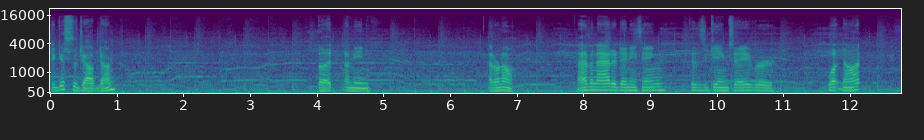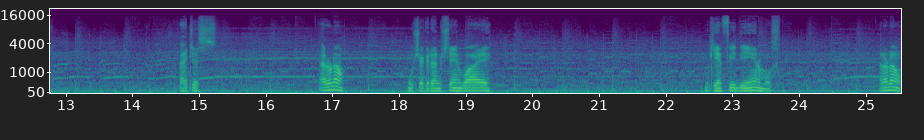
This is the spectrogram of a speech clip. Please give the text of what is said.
It gets the job done. But, I mean, I don't know. I haven't added anything to this game save or whatnot. I just, I don't know. Wish I could understand why we can't feed the animals. I don't know.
